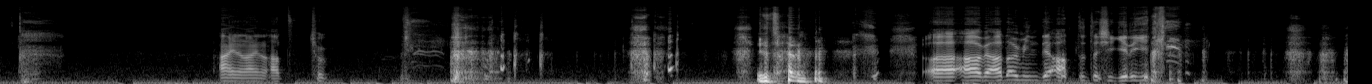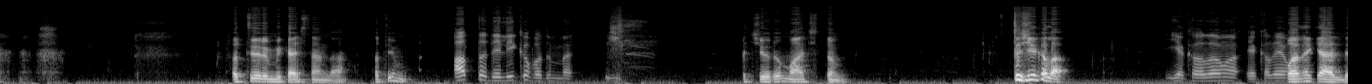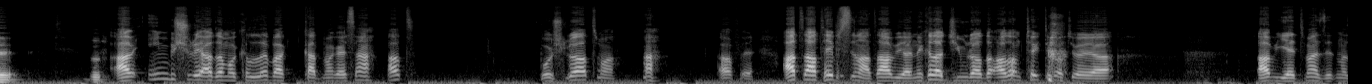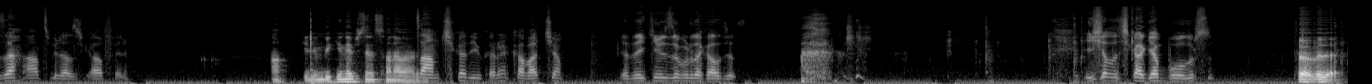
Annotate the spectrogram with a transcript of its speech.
Aynen aynen at. Çok Yeter mi? Aa, abi adam indi attı taşı geri gitti. Atıyorum birkaç tane daha. Atayım mı? At da deliği kapadım ben. Açıyorum açtım. Taşı yakala. Yakalama yakalayamam. Bana geldi. Dur. Abi in bir şuraya adam akıllı bak katma gayesi ha at. Boşluğa atma. Hah. Aferin. At at hepsini at abi ya. Ne kadar cimri adam. Adam tek tek atıyor ya. Abi yetmez yetmez ha. At birazcık aferin. Ah, elimdekinin hepsini sana verdim. Tamam çık hadi yukarı kapatacağım. Ya da ikimiz de burada kalacağız. İnşallah çıkarken boğulursun. Tövbe de.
